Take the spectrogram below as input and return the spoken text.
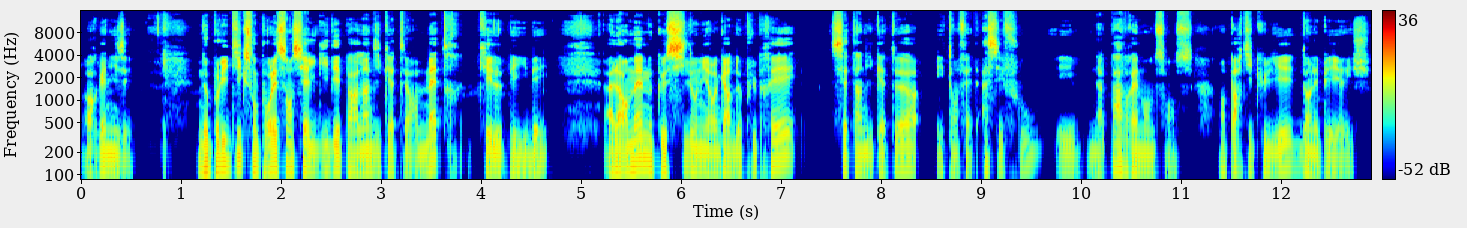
organisée. Nos politiques sont pour l'essentiel guidées par l'indicateur maître qu'est le PIB, alors même que si l'on y regarde de plus près, cet indicateur est en fait assez flou et n'a pas vraiment de sens, en particulier dans les pays riches.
